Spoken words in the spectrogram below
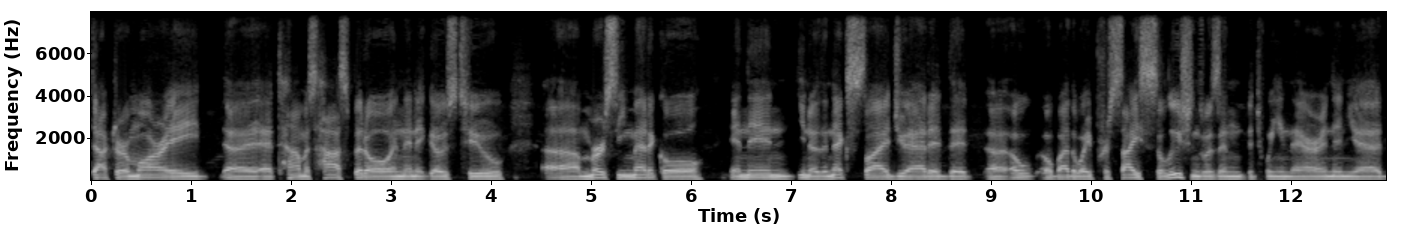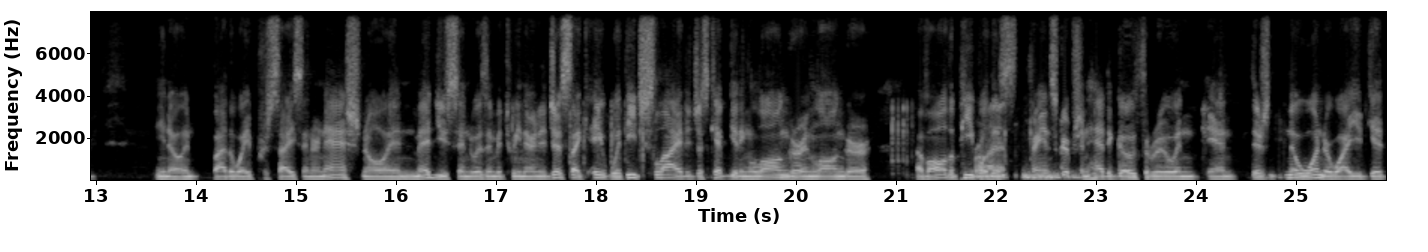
Dr. Amare uh, at Thomas Hospital, and then it goes to uh, Mercy Medical, and then you know the next slide you added that uh, oh oh by the way Precyse solutions was in between there and then you had you know and by the way Precyse international and Medusind was in between there. And it just like it, with each slide it just kept getting longer and longer of all the people right. this transcription had to go through. And and there's no wonder why you'd get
